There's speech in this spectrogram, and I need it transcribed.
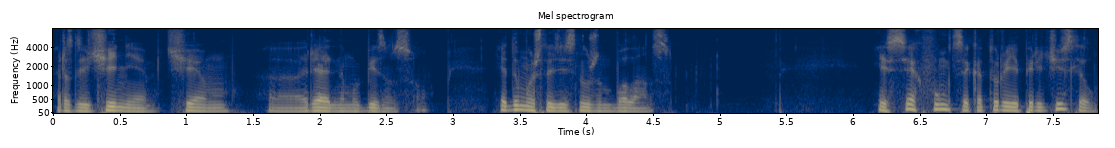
развлечениям, чем э, реальному бизнесу. Я думаю, что здесь нужен баланс. Из всех функций, которые я перечислил,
